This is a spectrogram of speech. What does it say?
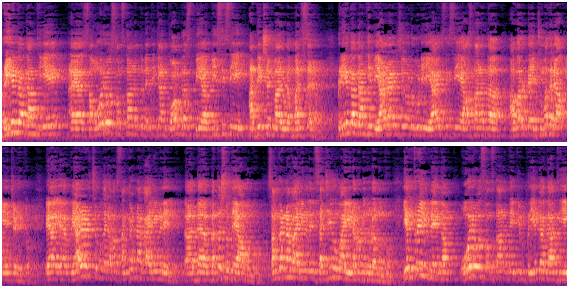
പ്രിയങ്ക ഗാന്ധിയെ ഓരോ സംസ്ഥാനത്തും എത്തിക്കാൻ കോൺഗ്രസ് പി സി സി അധ്യക്ഷന്മാരുടെ മത്സരം. പ്രിയങ്ക ഗാന്ധി വ്യാഴാഴ്ചയോടുകൂടി എ ഐ സി സി ആസ്ഥാനത്ത് അവരുടെ ചുമതല ഏറ്റെടുത്തു വ്യാഴാഴ്ച മുതൽ അവർ സംഘടനാ കാര്യങ്ങളിൽ ബദ്ധശ്രദ്ധയാകുന്നു സംഘടനാ കാര്യങ്ങളിൽ സജീവമായി ഇടപെട്ടു തുടങ്ങുന്നു. എത്രയും വേഗം ഓരോ സംസ്ഥാനത്തേക്കും പ്രിയങ്ക ഗാന്ധിയെ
